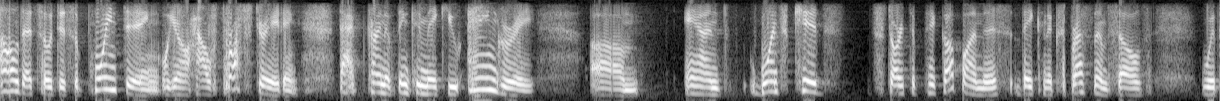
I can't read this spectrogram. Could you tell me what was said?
Oh that's so disappointing. You know how frustrating. That kind of thing can make you angry. Um, and once kids start to pick up on this, they can express themselves with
